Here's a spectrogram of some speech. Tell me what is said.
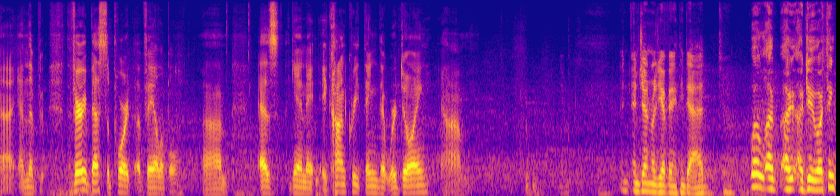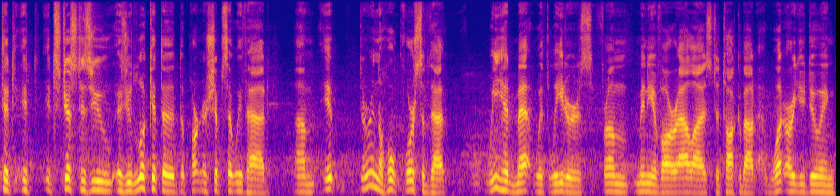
uh, and the, the very best support available. Um, as again, a, a, concrete thing that we're doing. Um, in, general, do you have anything to add? To? Well, I, I, I, do. I think that it, it's just as you as you look at the, the partnerships that we've had, um, it during the whole course of that, we had met with leaders from many of our allies to talk about what are you doing,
